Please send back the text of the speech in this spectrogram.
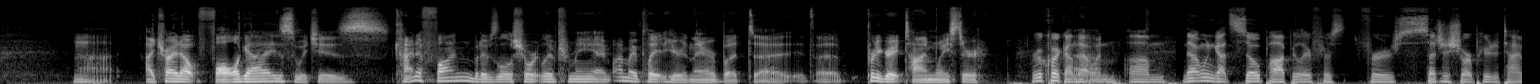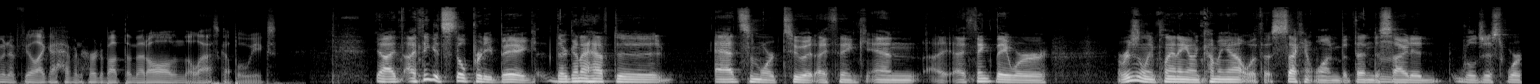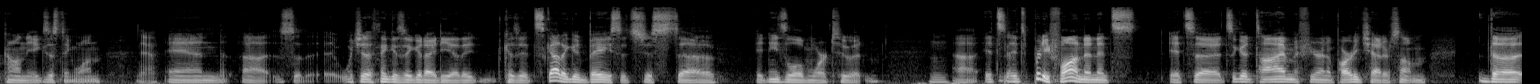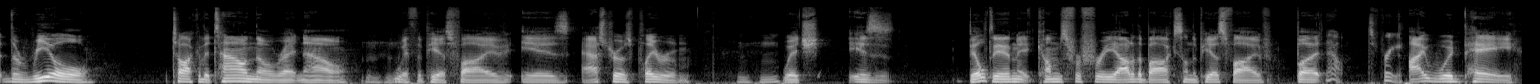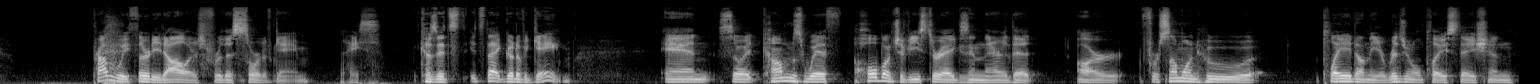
Uh, I tried out Fall Guys, which is kind of fun, but it was a little short lived for me. I, I might play it here and there, but uh, it's a pretty great time waster. Real quick on that one, um, that one got so popular for for such a short period of time, and I feel like I haven't heard about them at all in the last couple of weeks. Yeah, I, I think it's still pretty big. They're gonna have to add some more to it, I think, and I, I think they were originally planning on coming out with a second one, but then decided we'll just work on the existing one, Yeah, and uh, so which I think is a good idea. Because it's got a good base. It's just uh, it needs a little more to it. Uh, it's it's pretty fun, and it's it's a it's a good time if you're in a party chat or something. The the real talk of the town though right now with the PS5 is Astro's Playroom, which is built in. It comes for free out of the box on the PS5, but no, it's free. I would pay probably thirty dollars for this sort of game Nice. because it's it's that good of a game. And so it comes with a whole bunch of Easter eggs in there that are for someone who played on the original PlayStation,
